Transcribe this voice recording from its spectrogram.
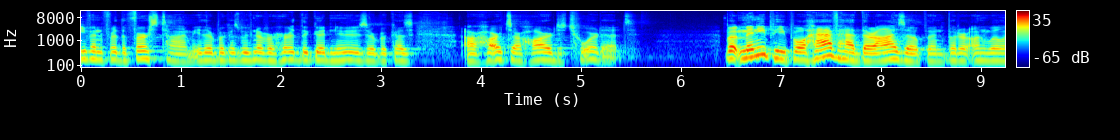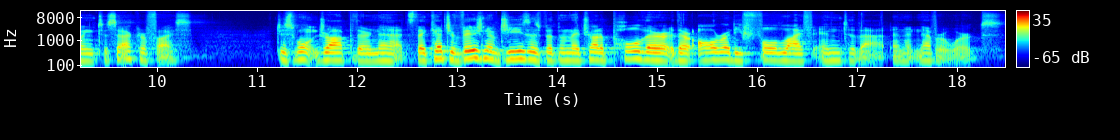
even for the first time, either because we've never heard the good news or because our hearts are hard toward it. But many people have had their eyes opened but are unwilling to sacrifice. Just won't drop their nets. They catch a vision of Jesus, but then they try to pull their, their already full life into that, and it never works.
